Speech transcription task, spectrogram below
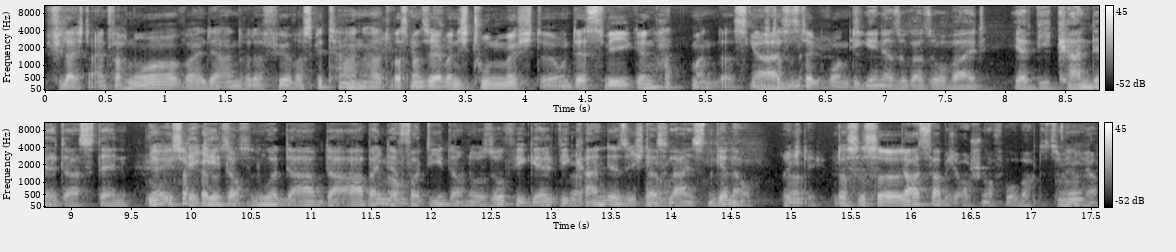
Vielleicht einfach nur, weil der andere dafür was getan hat, was man selber nicht tun möchte. Und deswegen hat man das nicht. das ist der Grund. Die gehen ja sogar so weit. Ja, wie kann der das denn? Ja, ich sag der ja, geht doch nur da und da arbeiten, der Genau. verdient doch nur so viel Geld. Wie kann der sich das leisten? Genau, richtig. Das ist äh, Das habe ich auch schon oft beobachtet. So, Ja.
